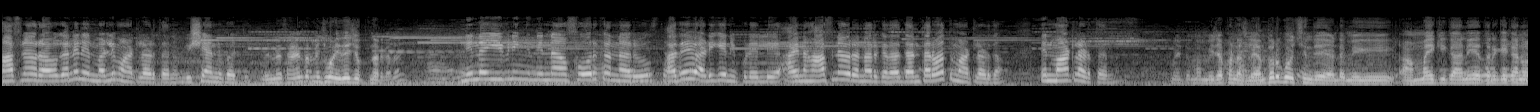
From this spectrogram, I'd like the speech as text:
హాఫ్ అన్ అవర్ అవగానే నేను మళ్ళీ మాట్లాడతాను విషయాన్ని బట్టి. నిన్న సాయంత్రం నుంచి కూడా ఇదే చెప్తున్నారు కదా? నిన్న ఈవినింగ్ నిన్న ఫోర్కి అన్నారు. అదే అడిగాను ఇప్పుడు వెళ్ళి. ఆయన హాఫ్ అన్ అవర్ అన్నారు కదా దాని తర్వాత మాట్లాడదాం. నేను మాట్లాడతాను. మరి చెప్పండి అసలు ఎంతవరకు వచ్చింది? అంటే మీ అమ్మాయికి కానీ ఇతనికి కానీ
